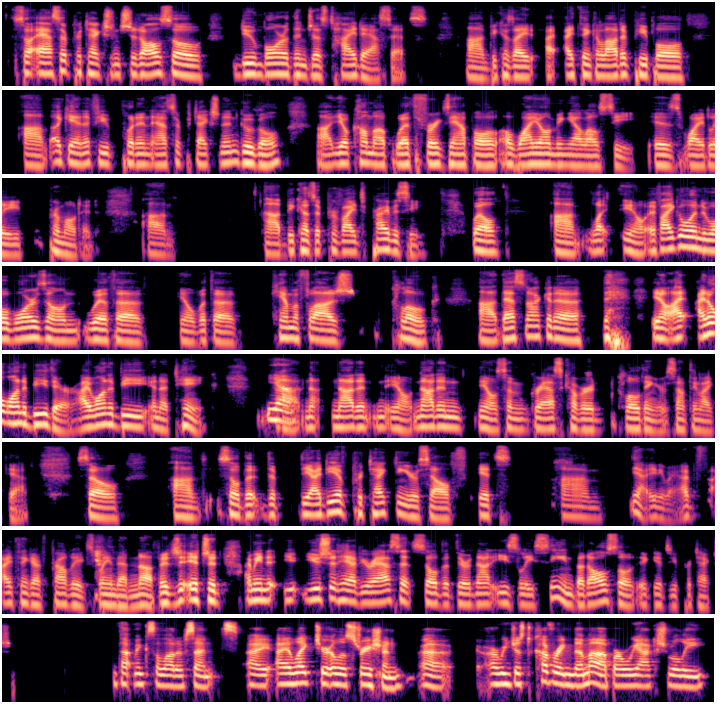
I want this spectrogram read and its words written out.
so asset protection should also do more than just hide assets uh, because I, I think a lot of people uh, again, if you put in asset protection in Google, uh, you'll come up with, for example, a Wyoming LLC is widely promoted um, uh, because it provides privacy. Well, um, like you know, if I go into a war zone with a you know with a camouflage cloak, uh, that's not gonna you know I I don't want to be there. I want to be in a tank. Yeah. Uh, not not in you know not in you know some grass covered clothing or something like that. So um, so the the the idea of protecting yourself, it's um, yeah anyway i've i think i've probably explained that enough. It, it should i mean you, you should have your assets so that they're not easily seen but also it gives you protection. That makes a lot of sense. I i liked your illustration uh are we just covering them up? Are we actually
